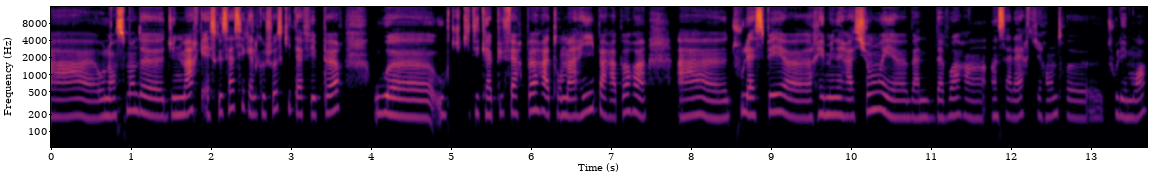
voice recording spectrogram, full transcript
à, au lancement d'une marque. Est-ce que ça, c'est quelque chose qui t'a fait peur ou ou qui qui a pu faire peur à ton mari par rapport à, tout l'aspect, rémunération et bah, d'avoir un salaire qui rentre, tous les mois?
